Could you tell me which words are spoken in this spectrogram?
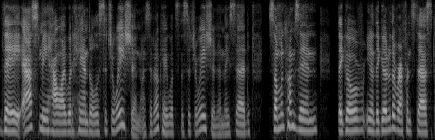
they asked me how I would handle a situation. I said, okay, what's the situation? And they said, someone comes in, they go you know, they go to the reference desk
